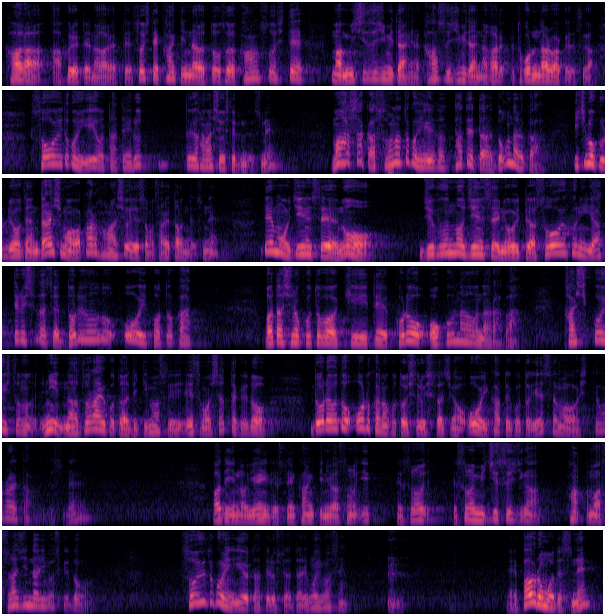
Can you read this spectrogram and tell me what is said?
川があふれて流れてそして寒気になるとそれが乾燥して、まあ、道筋みたいな川筋みたいな流れところになるわけですがそういうところに家を建てるという話をしてるんですね。まさかそんなところに家を建てたらどうなるか一目瞭然誰しも分かる話をイエス様されたんですね。でも人生の自分の人生においてはそういうふうにやってる人たちがどれほど多いことか私の言葉を聞いてこれを行うならば賢い人になぞらえることができますイエスもおっしゃったけどどれほど愚かなことをしている人たちが多いかということをイエス様は知っておられたんですね。ワディの家にですね歓喜にはそのそのその道筋がまあ、砂地になりますけどそういうところに家を建てる人は誰もいません。パウロもですね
